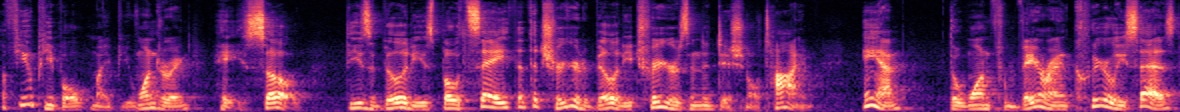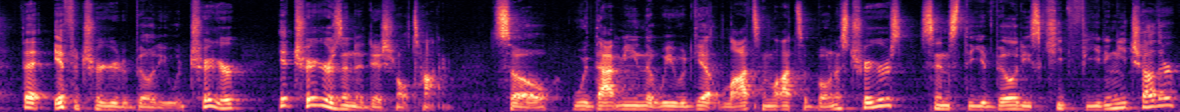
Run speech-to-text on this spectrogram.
A few people might be wondering, hey, so, these abilities both say that the triggered ability triggers an additional time, and the one from Veyran clearly says that if a triggered ability would trigger, it triggers an additional time. So would that mean that we would get lots and lots of bonus triggers since the abilities keep feeding each other?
